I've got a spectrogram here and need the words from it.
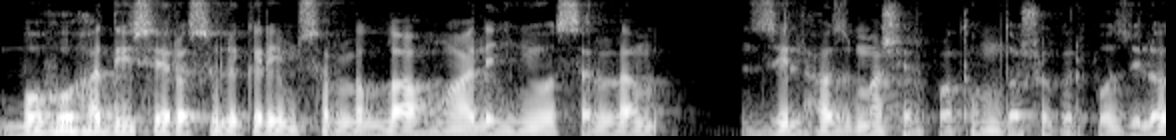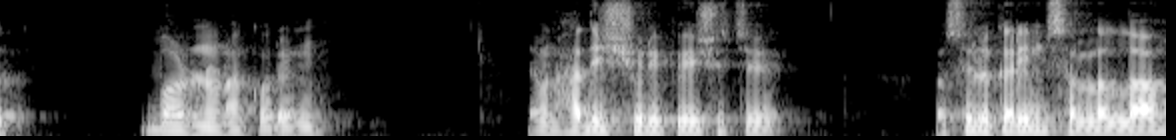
বহু হাদিসে রসুল করিম সাল্লাহ আলহি ওসাল্লাম জিলহজ মাসের প্রথম দশকের ফজিলত বর্ণনা করেন। যেমন হাদিস শরীফে এসেছে রসুল করিম সাল্লাহ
